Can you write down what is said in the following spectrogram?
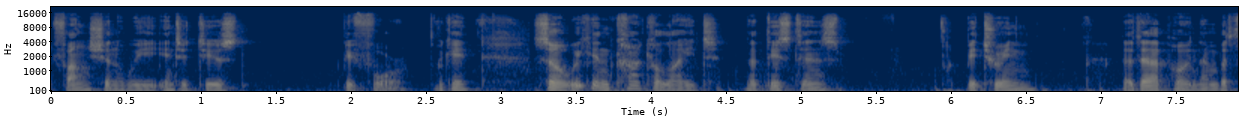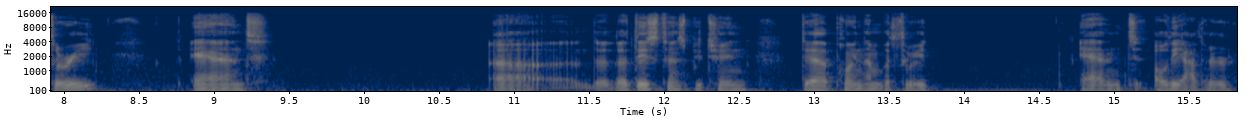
function we introduced before. Okay, so we can calculate the distance between the data point number three and uh, the, the distance between data point number three and all the other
